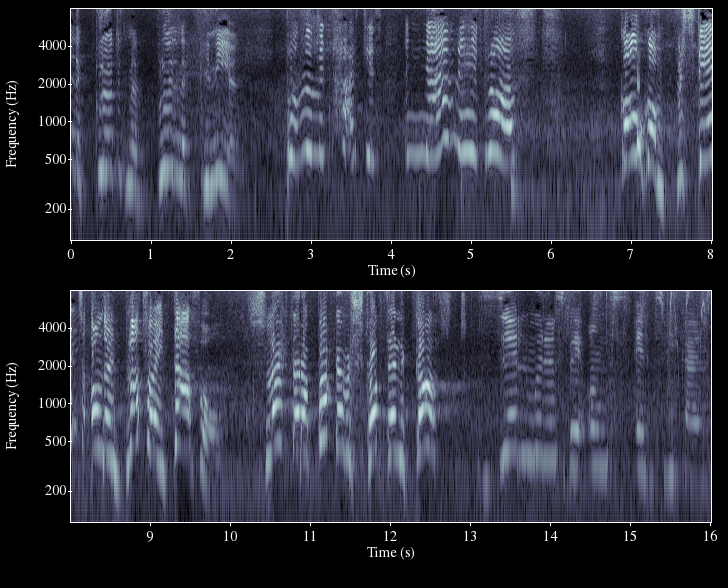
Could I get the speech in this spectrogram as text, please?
Schreiende kleuters met bloedende knieën. Bommen met hartjes en namen gekrast. Kauwgom versteend onder het blad van mijn tafel. Slechte rapporten verstopt in de kast. Zeermoeders bij ons in het weekend.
